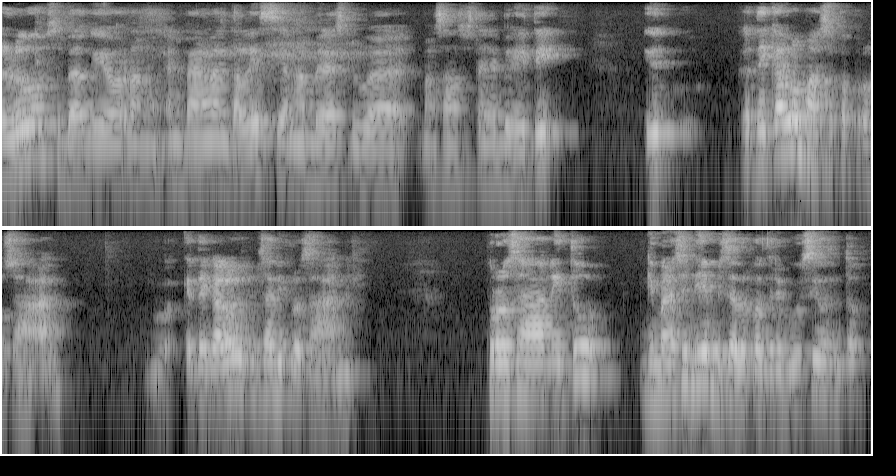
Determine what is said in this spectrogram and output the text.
Lu sebagai orang environmentalist yang ngambil S2 masalah sustainability, it- ketika lu masuk ke perusahaan, ketika lu misalnya di perusahaan nih, perusahaan itu gimana sih dia bisa berkontribusi untuk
